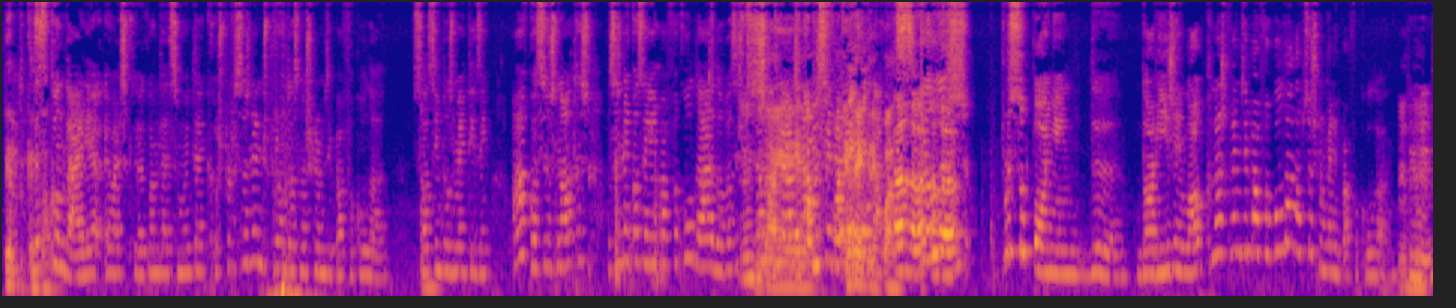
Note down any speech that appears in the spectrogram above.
depende do Na casal. secundária, eu acho que acontece muito é que os professores nem nos perguntam se nós queremos ir para a faculdade. Só simplesmente dizem, ah, com essas notas vocês nem conseguem ir para a faculdade, ou vocês precisam Já melhorar é- as é notas como se para ir fosse- para a É regra faculdade." quase. Aham, aham. Eles pressupõem de, de origem logo que nós queremos ir para a faculdade. Há pessoas que não querem ir para a faculdade. Uhum. Uhum.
